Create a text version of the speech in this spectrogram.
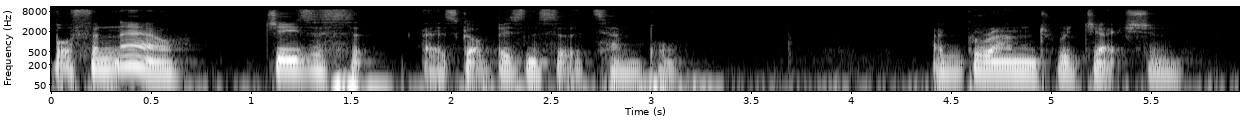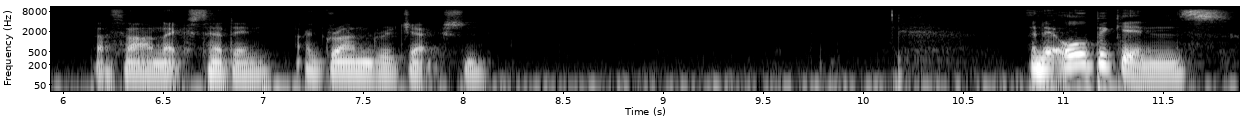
But for now, Jesus has got business at the temple. a grand rejection. That's our next heading a grand rejection. And it all begins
